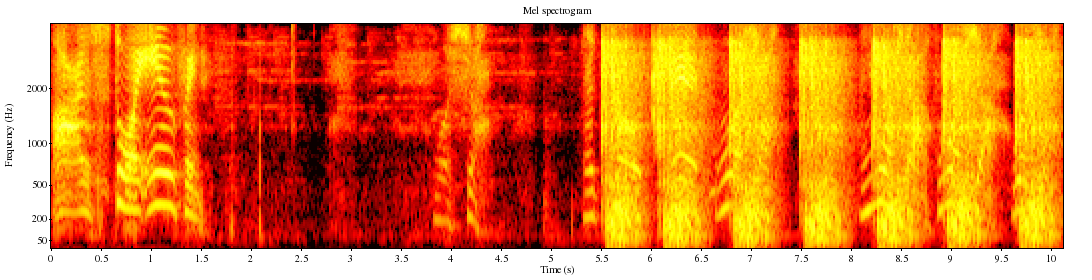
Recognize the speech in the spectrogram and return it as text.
I store everything. Russia. Let's go. And Russia. Russia. Russia. Russia.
